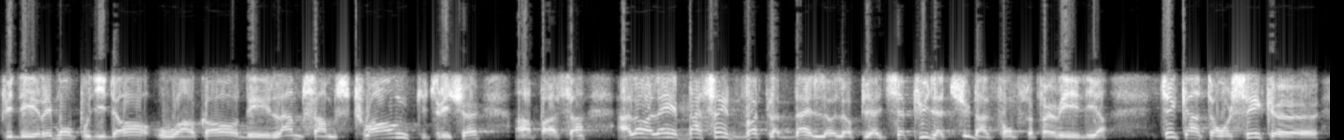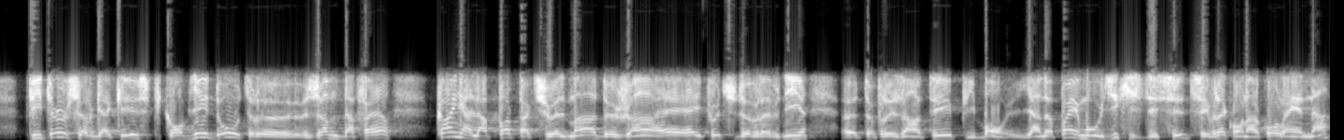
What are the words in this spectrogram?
puis des Raymond Poulidor ou encore des Lance Armstrong qui trichaient en passant. Alors, elle a un bassin de vote là-dedans, elle, là, là, puis elle s'appuie là-dessus, dans le fond, pour se faire réélire. Tu sais, quand on sait que Peter Sergakis puis combien d'autres euh, hommes d'affaires cognent à la porte actuellement de gens, hey, hey, toi, tu devrais venir euh, te présenter. Puis bon, il n'y en a pas un maudit qui se décide. C'est vrai qu'on a encore un an,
